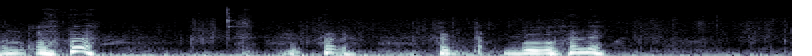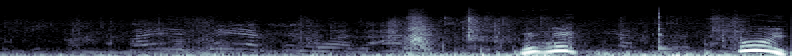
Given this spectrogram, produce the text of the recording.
Ano ka? Nagtakbuhan eh. Mik, Mik! Uy!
